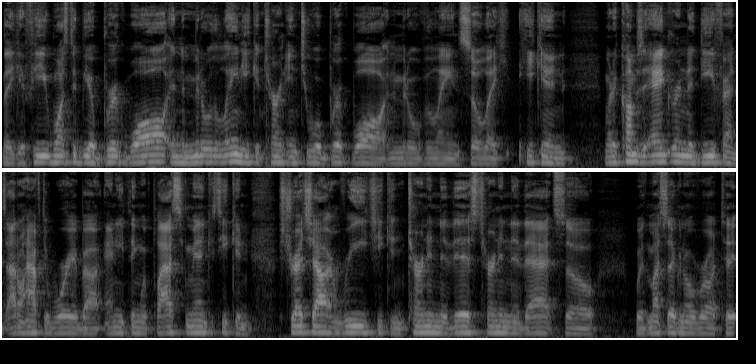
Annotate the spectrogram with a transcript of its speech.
like if he wants to be a brick wall in the middle of the lane, he can turn into a brick wall in the middle of the lane. So like he can when it comes to anchoring the defense, I don't have to worry about anything with Plastic Man because he can stretch out and reach. He can turn into this, turn into that. So with my second overall t-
